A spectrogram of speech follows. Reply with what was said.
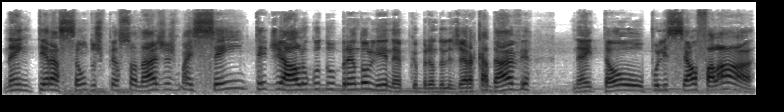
né, interação dos personagens, mas sem ter diálogo do Brandon Lee, né? Porque o Brandon Lee já era cadáver, né? Então o policial fala, ah,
